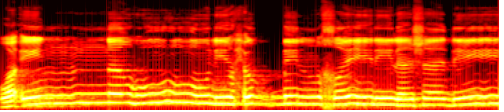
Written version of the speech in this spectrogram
وإنه لحب الخير لشديد.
